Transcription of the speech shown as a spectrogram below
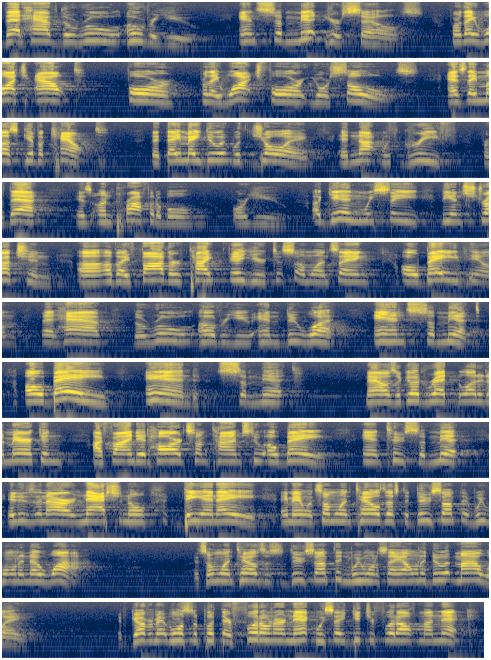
that have the rule over you, and submit yourselves, for they watch out for, for they watch for your souls, as they must give account, that they may do it with joy and not with grief, for that is unprofitable for you. Again, we see the instruction uh, of a father type figure to someone saying, Obey them that have the rule over you, and do what? And submit. Obey and submit. Now, as a good red blooded American, I find it hard sometimes to obey and to submit. It is in our national DNA. Amen. When someone tells us to do something, we want to know why. If someone tells us to do something, we want to say, I want to do it my way. If government wants to put their foot on our neck, we say, Get your foot off my neck.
